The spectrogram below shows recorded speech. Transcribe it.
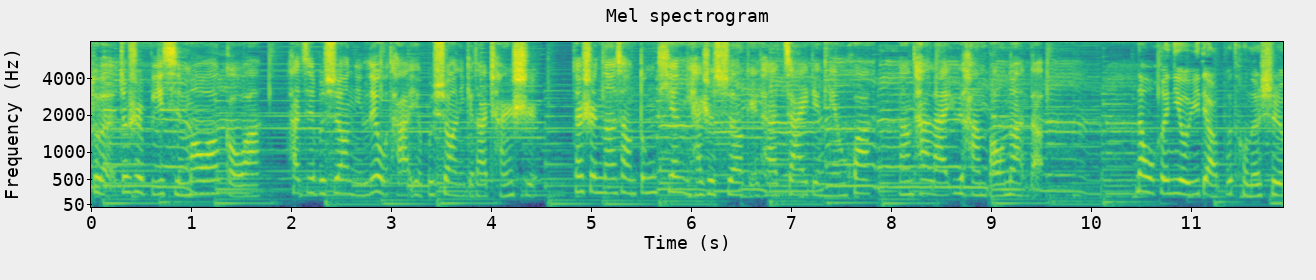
对，就是比起猫啊狗啊，它既不需要你遛它，也不需要你给它铲屎。但是呢，像冬天你还是需要给它加一点棉花，让它来御寒保暖的。那我和你有一点不同的是，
